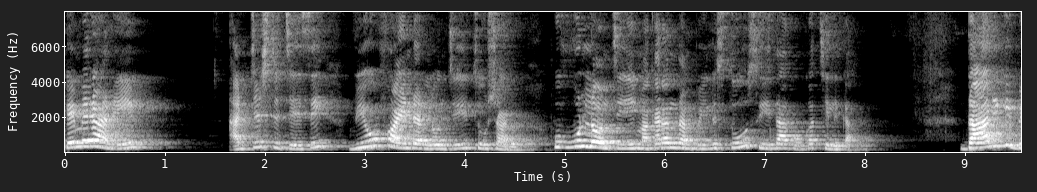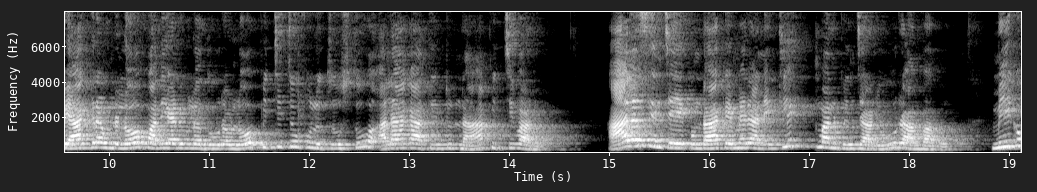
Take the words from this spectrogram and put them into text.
కెమెరాని అడ్జస్ట్ చేసి వ్యూ ఫైండర్లోంచి చూశాడు. పువ్వుల్లోంచి మకరందం పీలుస్తూ సీతాకొక చిలుక. దానికి బ్యాక్గ్రౌండ్లో పది అడుగుల దూరంలో పిచ్చి చూపులు చూస్తూ అలాగా తింటున్న పిచ్చివాడు. ఆలస్యం చేయకుండా కెమెరాని క్లిక్ అనిపించాడు రాంబాబు. మీకు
